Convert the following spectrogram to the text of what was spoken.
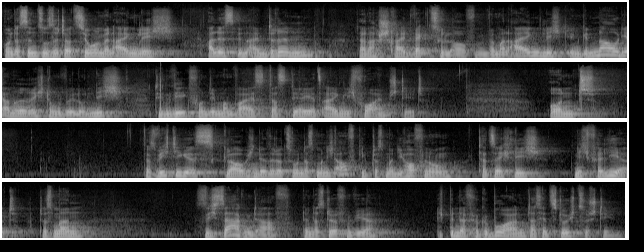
Und das sind so Situationen, wenn eigentlich alles in einem drin danach schreit, wegzulaufen. Wenn man eigentlich in genau die andere Richtung will und nicht den Weg, von dem man weiß, dass der jetzt eigentlich vor einem steht. Und das Wichtige ist, glaube ich, in der Situation, dass man nicht aufgibt, dass man die Hoffnung tatsächlich nicht verliert, dass man sich sagen darf, denn das dürfen wir, ich bin dafür geboren, das jetzt durchzustehen.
